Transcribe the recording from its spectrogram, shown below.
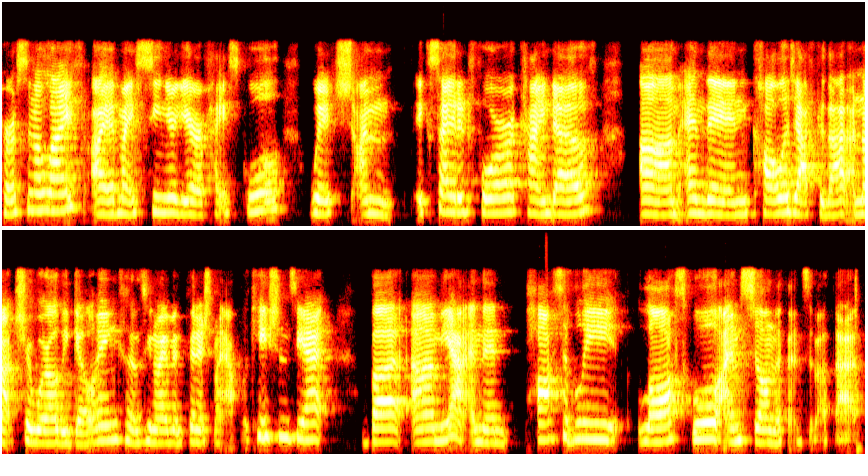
personal life, I have my senior year of high school, which I'm excited for, kind of. Um, and then college after that, I'm not sure where I'll be going because, you know, I haven't finished my applications yet. But um, yeah, and then possibly law school. I'm still on the fence about that.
